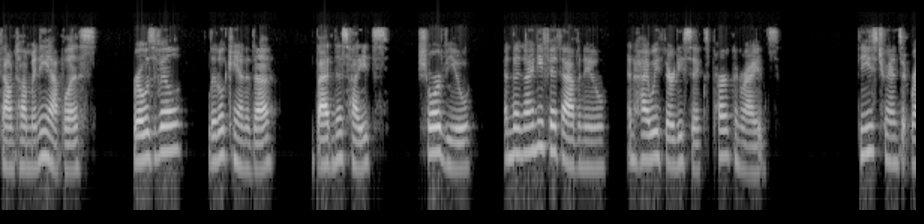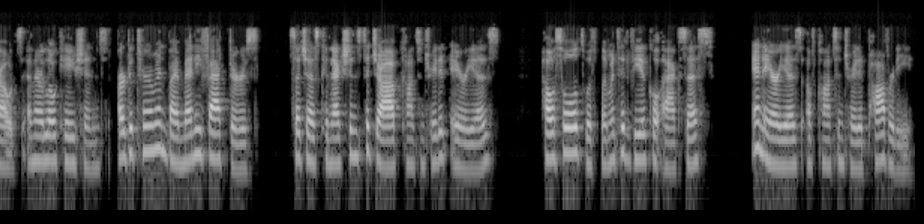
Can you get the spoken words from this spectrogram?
downtown Minneapolis, Roseville, Little Canada, Vadnais Heights, Shoreview, and the 95th Avenue and Highway 36 park and rides. These transit routes and their locations are determined by many factors such as connections to job concentrated areas, households with limited vehicle access, and areas of concentrated poverty.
